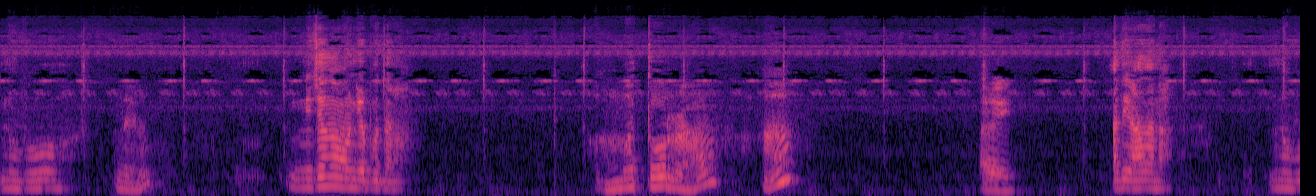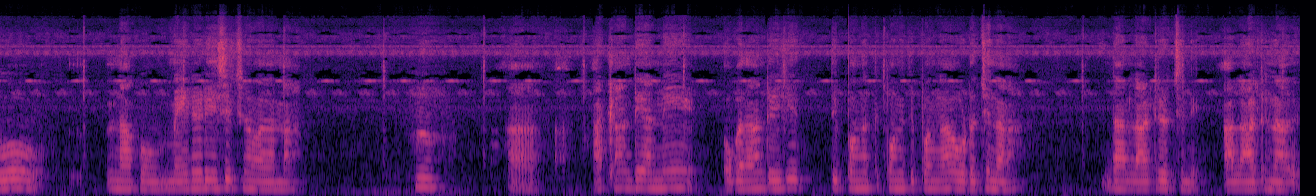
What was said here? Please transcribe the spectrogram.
నువ్వు నేను? నిజంగా ఓన్ చెప్పొద్దన్నా అమ్మతో రా ఆ? అరే. అది కాదన్న. నువ్వు నాకు మెయిల్ ఐడి వేసి ఇచ్చినావు కదన్నా. అట్లాంటివన్నీ ఒకదాంట్లో వేసి తిప్పంగా తిప్పంగా తిప్పంగా ఒకటి వచ్చిందన్న దాని లాటరీ వచ్చింది. ఆ లాటరీ నాది.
